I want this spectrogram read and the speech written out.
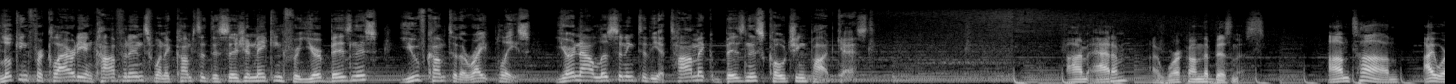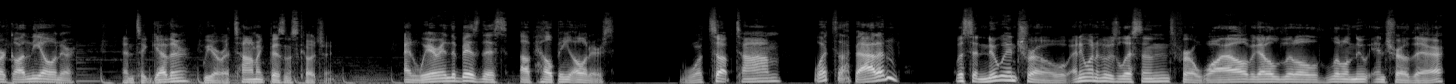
Looking for clarity and confidence when it comes to decision making for your business? You've come to the right place. You're now listening to the Atomic Business Coaching Podcast. I'm Adam. I work on the business. I'm Tom. I work on the owner. And together, we are Atomic Business Coaching. And we're in the business of helping owners. What's up, Tom? What's up, Adam? Listen, new intro. Anyone who's listened for a while, we got a little little new intro there.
